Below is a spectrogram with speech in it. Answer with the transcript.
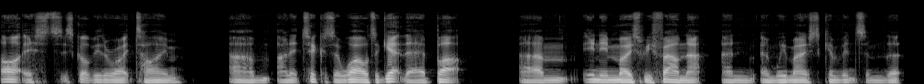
artists. It's got to be the right time. Um, and it took us a while to get there, but um, in Inmost we found that, and and we managed to convince them that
